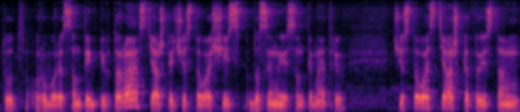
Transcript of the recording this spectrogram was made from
тут, грубо говоря, сантим півтора, стяжка чистова 6 до 7 сантиметрів. Чистова стяжка, тобто там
